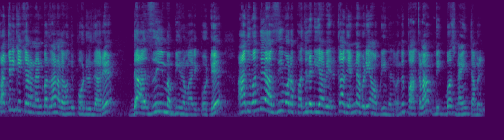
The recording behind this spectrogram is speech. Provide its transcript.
பத்திரிகைக்கார நண்பர் தான் அதை வந்து போட்டிருந்தாரு. த அசீம் அப்படின்ற மாதிரி போட்டு அது வந்து அசீமோட பதிலடியாகவே இருக்குது அது என்ன விடயம் அப்படின்றத வந்து பார்க்கலாம். பிக் பாஸ் நைன் தமிழ்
